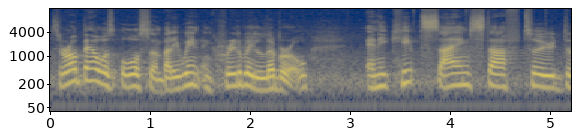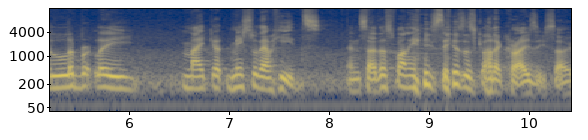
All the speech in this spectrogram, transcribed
So Rob Bell was awesome, but he went incredibly liberal, and he kept saying stuff to deliberately make it mess with our heads. And so this one he says is kind of crazy. So,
